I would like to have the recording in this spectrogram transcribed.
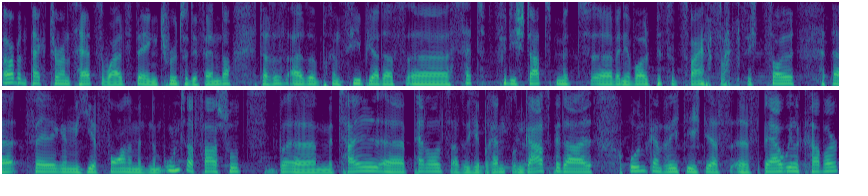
Urban Pack turns heads while Staying True to Defender. Das ist also im Prinzip ja das äh, Set für die Stadt mit, äh, wenn ihr wollt, bis zu 22 Zoll äh, Felgen. Hier vorne mit einem Unterfahrschutz, äh, Metall-Pedals, also hier Brems- und Gaspedal. Und ganz wichtig, das äh, Spare Wheel Cover.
